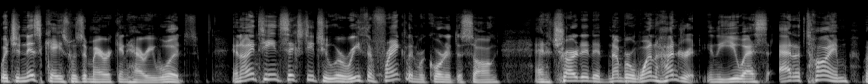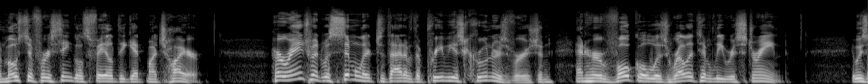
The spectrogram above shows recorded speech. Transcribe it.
which in this case was American Harry Woods. In 1962, Aretha Franklin recorded the song and charted at number 100 in the US at a time when most of her singles failed to get much higher. Her arrangement was similar to that of the previous crooner's version, and her vocal was relatively restrained. It was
